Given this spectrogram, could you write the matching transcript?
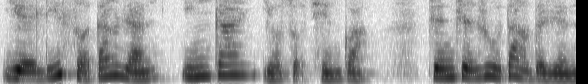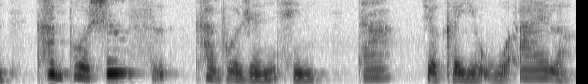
也理所当然应该有所牵挂。真正入道的人，看破生死，看破人情，他。就可以无哀了。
